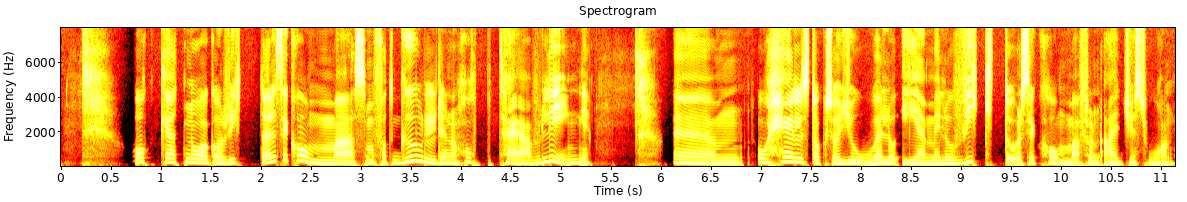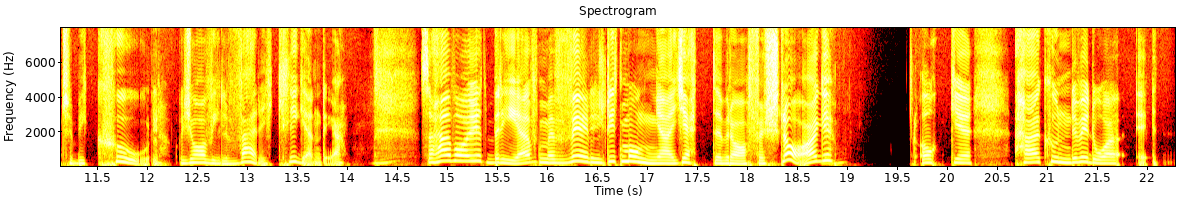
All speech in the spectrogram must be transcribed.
Och att någon ryttare ska komma som har fått guld i någon hopptävling. Um, och helst också Joel, och Emil och Viktor ska komma från I just want to be cool. Och jag vill verkligen det. Så här var ju ett brev med väldigt många jättebra förslag. Och eh, här kunde vi då eh,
